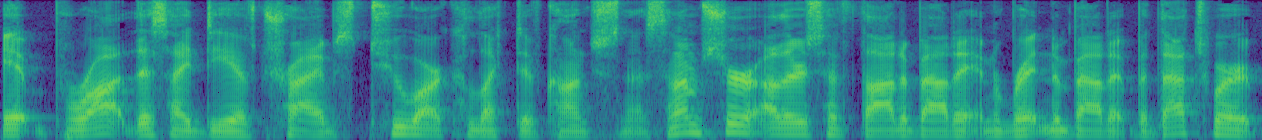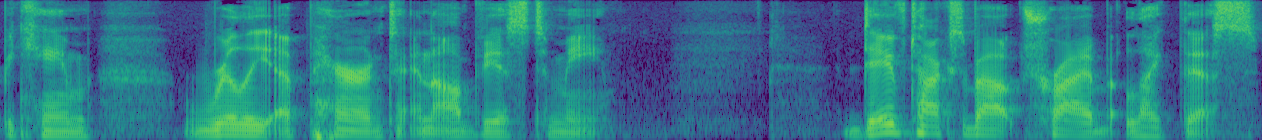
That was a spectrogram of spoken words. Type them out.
It brought this idea of tribes to our collective consciousness. And I'm sure others have thought about it and written about it, but that's where it became really apparent and obvious to me. Dave talks about tribe like this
